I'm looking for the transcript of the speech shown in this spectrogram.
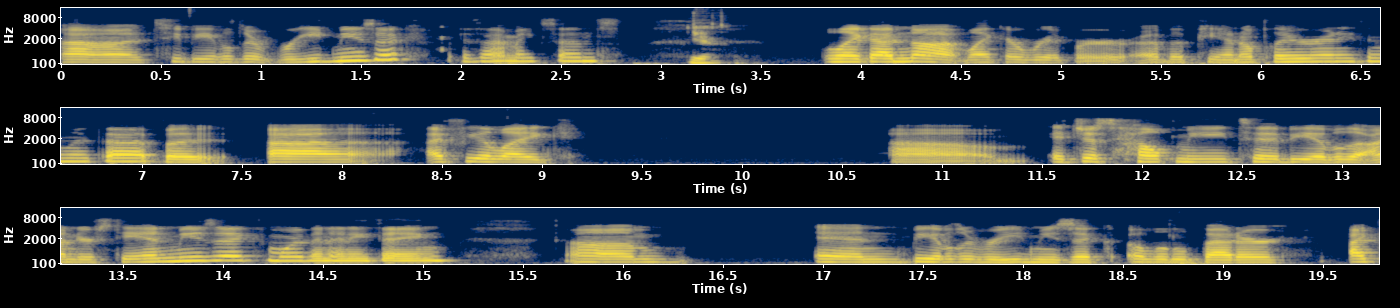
uh, to be able to read music. If that makes sense. Yeah. Like I'm not like a ripper of a piano player or anything like that, but uh, I feel like um, it just helped me to be able to understand music more than anything um, and be able to read music a little better. I,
